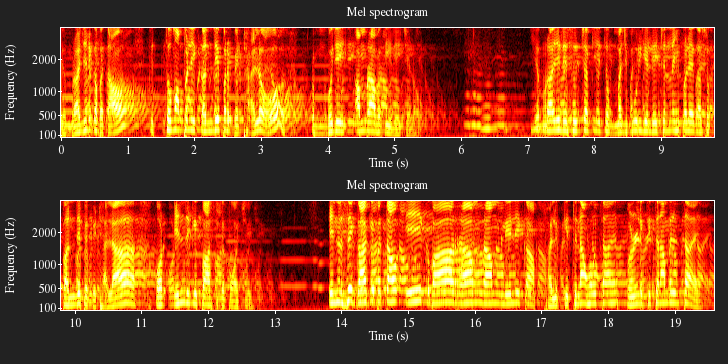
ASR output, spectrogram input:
यमराज ने का बताओ कि तुम अपने कंधे पर बैठा लो, मुझे अमरावती ले चलो। यमराज ने सोचा कि ये तो मजबूरी है, ले चलना ही पड़ेगा, सो कंधे पे बिठाला और इंद्र के पास पे पहुँचे। इंद्र से कहा कि बताओ, एक बार राम राम लेने का फल कितना होता है, पुण्य कितना मिलता है?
